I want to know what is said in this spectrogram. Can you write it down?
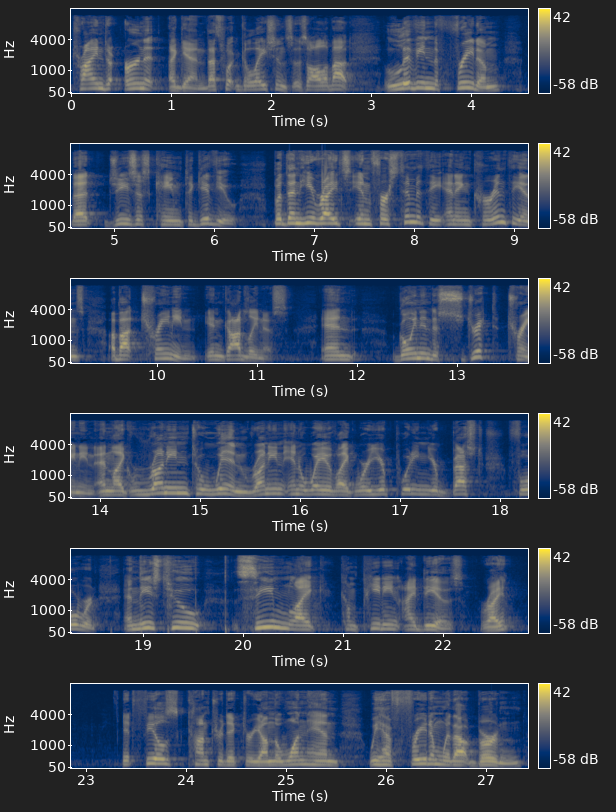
trying to earn it again. That's what Galatians is all about. Living the freedom that Jesus came to give you. But then he writes in 1 Timothy and in Corinthians about training in godliness and going into strict training and like running to win, running in a way of like where you're putting your best forward. And these two seem like competing ideas, right? It feels contradictory. On the one hand, we have freedom without burden,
